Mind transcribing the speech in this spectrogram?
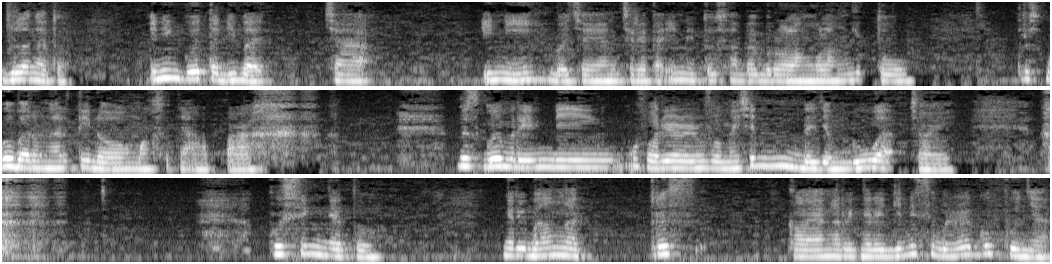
Gila nggak tuh? Ini gue tadi baca ini baca yang cerita ini tuh sampai berulang-ulang gitu. Terus gue baru ngerti dong maksudnya apa. Terus gue merinding. For your information udah jam 2 coy pusing gitu ngeri banget. Terus kalau yang ngeri-ngeri gini sebenarnya gue punya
